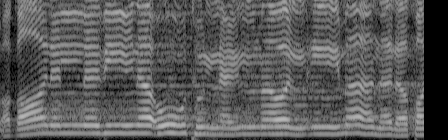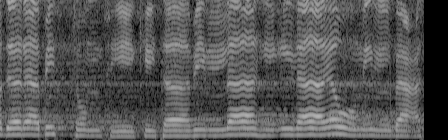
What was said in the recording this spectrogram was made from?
وقال الذين أوتوا العلم والإيمان لقد لبثتم في كتاب الله إلى يوم البعث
